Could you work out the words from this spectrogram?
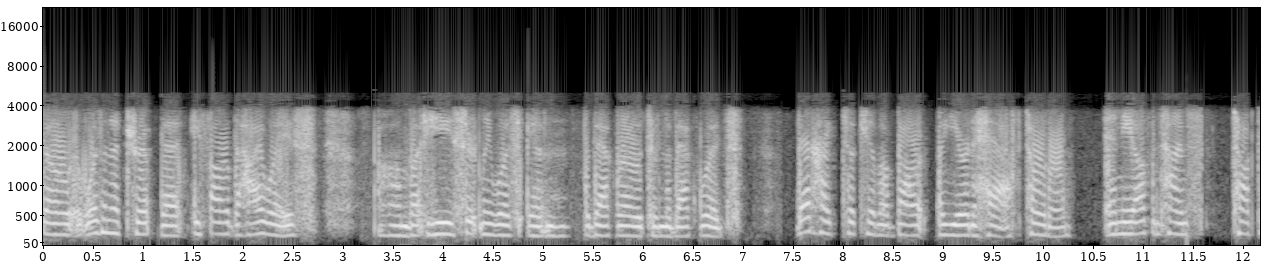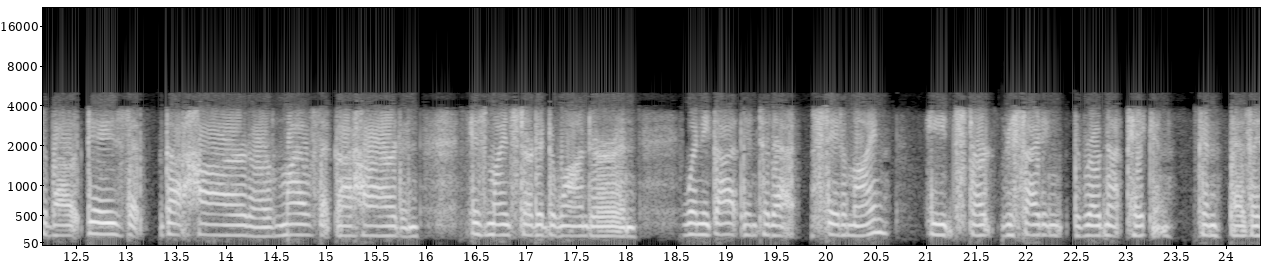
So it wasn't a trip that he followed the highways, um, but he certainly was in the back roads and the backwoods. That hike took him about a year and a half total, and he oftentimes talked about days that got hard or miles that got hard, and his mind started to wander. And when he got into that state of mind, he'd start reciting the road not taken. And as I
